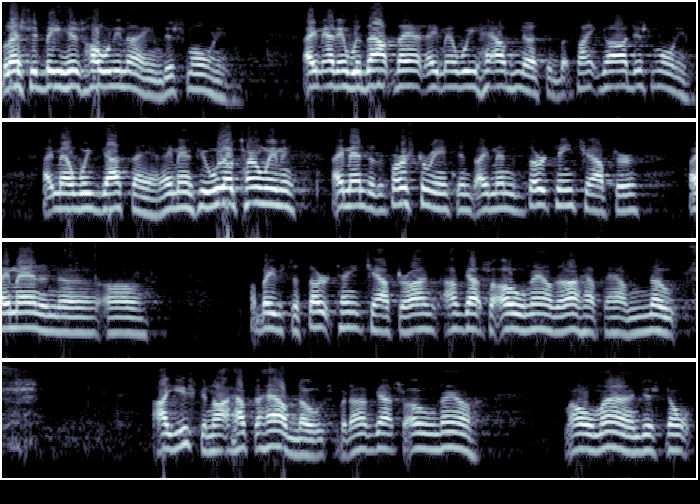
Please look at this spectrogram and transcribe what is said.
Blessed be his holy name this morning. Amen. And without that, amen, we have nothing. But thank God this morning, amen, we've got that. Amen. If you will, turn with me, amen, to the First Corinthians, amen, the 13th chapter. Amen. And uh, uh, I believe it's the 13th chapter. I, I've got so old now that I have to have notes. I used to not have to have notes, but I've got so old now, my old mind just don't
